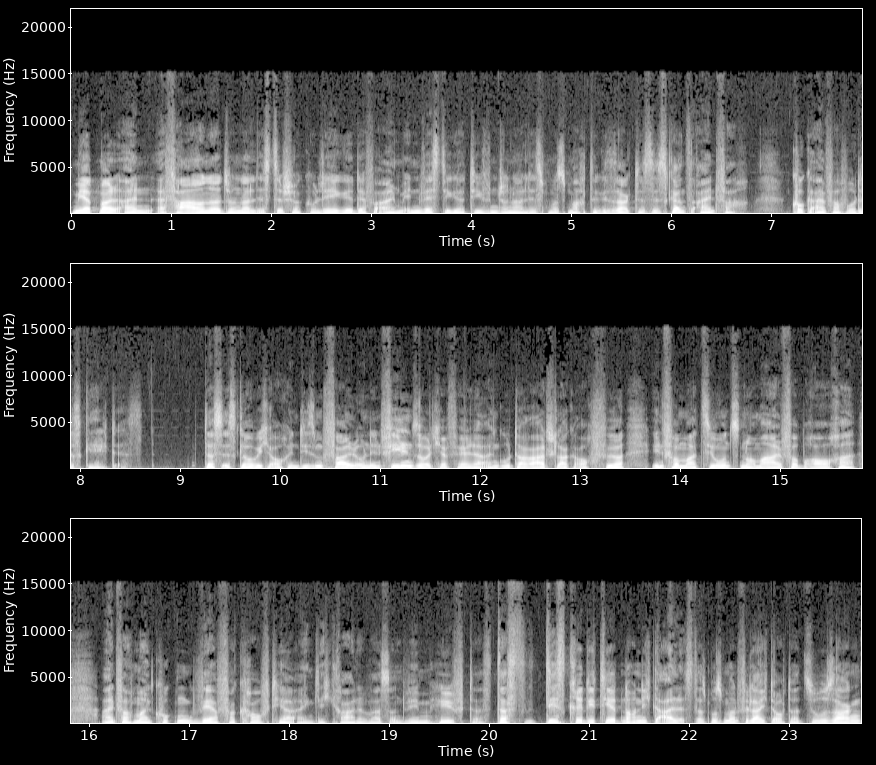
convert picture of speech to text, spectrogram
Mir hat mal ein erfahrener journalistischer Kollege, der vor allem investigativen Journalismus machte, gesagt, es ist ganz einfach. Guck einfach, wo das Geld ist das ist, glaube ich, auch in diesem Fall und in vielen solcher Fälle ein guter Ratschlag auch für Informationsnormalverbraucher. Einfach mal gucken, wer verkauft hier eigentlich gerade was und wem hilft das. Das diskreditiert noch nicht alles, das muss man vielleicht auch dazu sagen,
